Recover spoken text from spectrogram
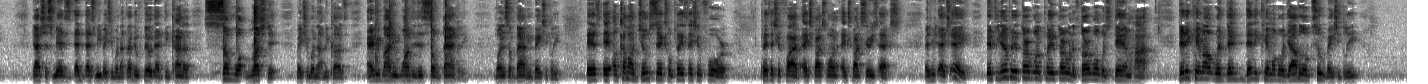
That's just me. That's, that, that's me basically. Because I do feel that they kind of somewhat rushed it, basically, whatnot because Everybody wanted this so badly. Wanted so badly, basically. It's, it'll uh, come on June 6th for PlayStation 4, PlayStation 5, Xbox One, Xbox Series X. Xbox X. Hey, if you never played the third one, play the third one. The third one was damn hot. Then it came out with then then it came up with Diablo 2, basically.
